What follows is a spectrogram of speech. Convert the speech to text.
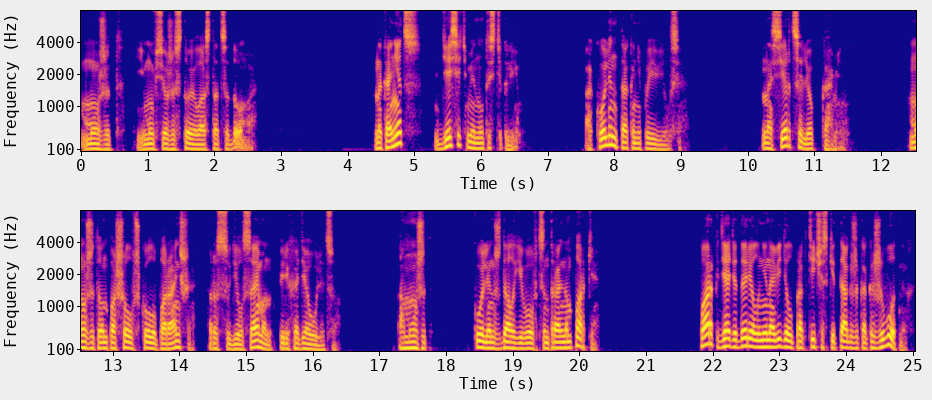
Может, ему все же стоило остаться дома? Наконец, десять минут истекли. А Колин так и не появился. На сердце лег камень. Может, он пошел в школу пораньше, рассудил Саймон, переходя улицу. А может, Колин ждал его в Центральном парке? Парк дядя Дэрил ненавидел практически так же, как и животных,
